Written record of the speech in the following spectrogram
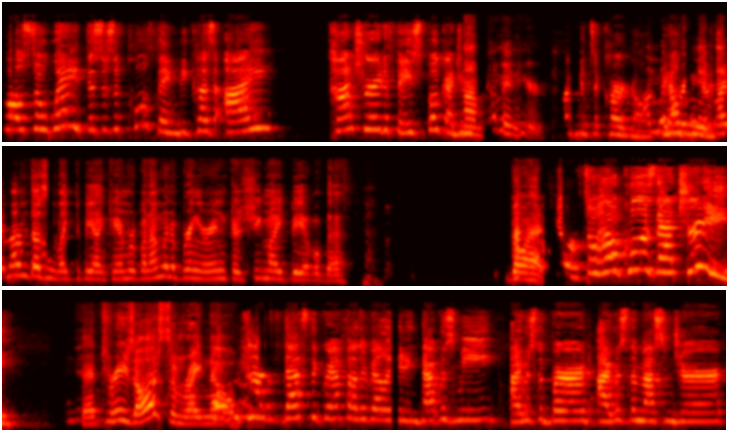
Well, so wait, this is a cool thing because I, contrary to Facebook, I do Mom, come in here. not get a cardinal. I'm I gonna don't bring believe her. it. My mom doesn't like to be on camera, but I'm gonna bring her in because she might be able to. Go ahead. So how cool is that tree? That tree's awesome right Well, now. Oh, because that's the grandfather validating. That was me. I was the bird. I was the messenger.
